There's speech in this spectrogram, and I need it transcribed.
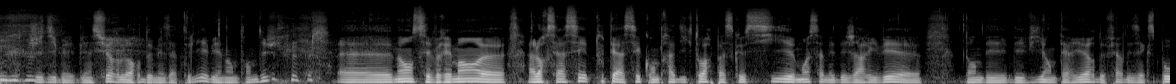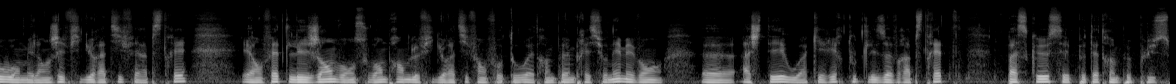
J'ai dit, mais bien sûr, lors de mes ateliers, bien entendu. Euh, non, c'est vraiment. euh, alors, c'est assez, tout est assez contradictoire parce que si, moi, ça m'est déjà arrivé euh, dans des, des vies antérieures de faire des expos où on mélangeait figuratif et abstrait. Et en fait, les gens vont souvent prendre le figuratif en photo, être un peu impressionnés, mais vont euh, acheter ou acquérir toutes les œuvres abstraites parce que c'est peut-être un peu plus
